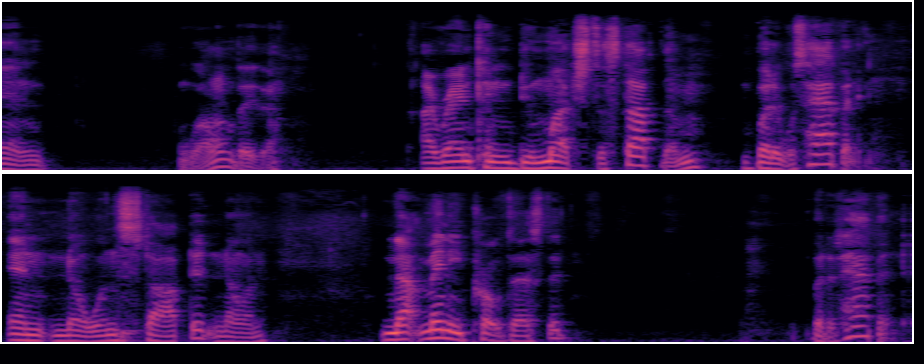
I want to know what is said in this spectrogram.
And, well, they, Iran couldn't do much to stop them, but it was happening. And no one stopped it. No one, not many protested, but it happened.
